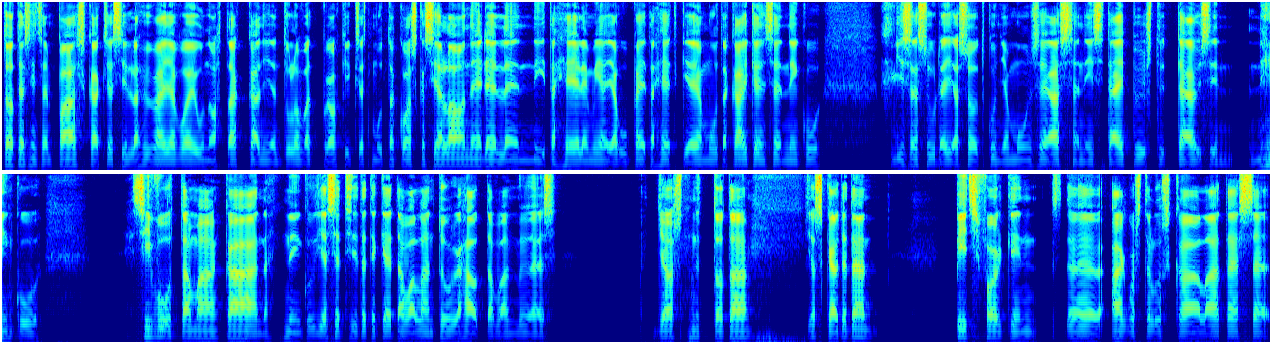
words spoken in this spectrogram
totesin sen paskaksi ja sillä hyvä ja voi unohtaa kanjen tulevat prokikset, mutta koska siellä on edelleen niitä helmiä ja upeita hetkiä ja muuta kaiken sen niin kuin risasuuden ja sotkun ja muun seassa, niin sitä ei pysty täysin niin kuin, sivuuttamaankaan, niin kuin, ja se sitä tekee tavallaan turhauttavan myös jos nyt tota, jos käytetään Pitchforkin äh, arvosteluskaalaa tässä,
